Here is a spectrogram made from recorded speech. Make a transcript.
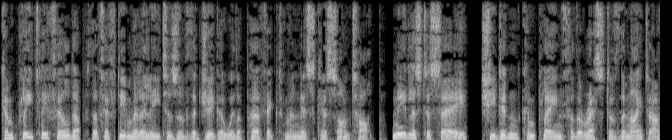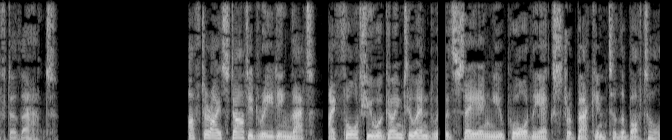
Completely filled up the 50 milliliters of the jigger with a perfect meniscus on top. Needless to say, she didn't complain for the rest of the night after that. After I started reading that, I thought you were going to end with saying you poured the extra back into the bottle.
